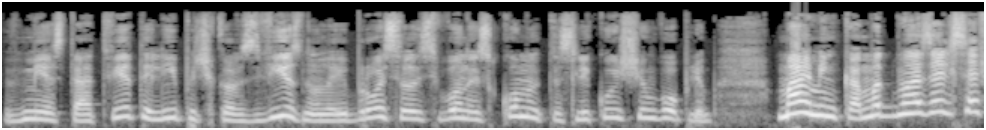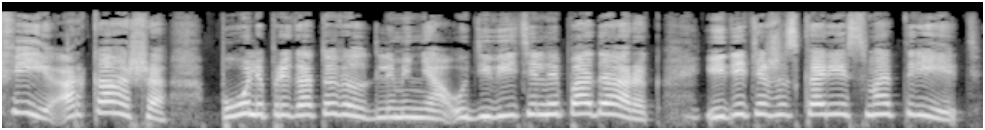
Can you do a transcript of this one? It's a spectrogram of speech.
Вместо ответа Липочка взвизнула и бросилась вон из комнаты с ликующим воплем. «Маменька, мадемуазель София, Аркаша, Поля приготовила для меня удивительный подарок. Идите же скорее смотреть!»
